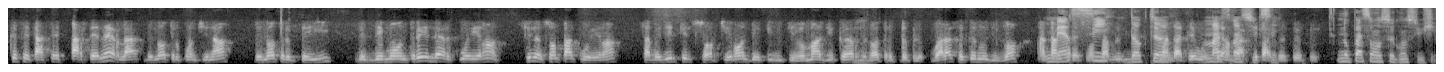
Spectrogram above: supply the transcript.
que c'est à ces partenaires-là de notre continent, de notre pays, de démontrer leur cohérence. S'ils ne sont pas cohérents, ça veut dire qu'ils sortiront définitivement du cœur de notre peuple. Voilà ce que nous disons en tant que responsables mandatés aussi en partie par ce peuple. Nous passons au second sujet.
